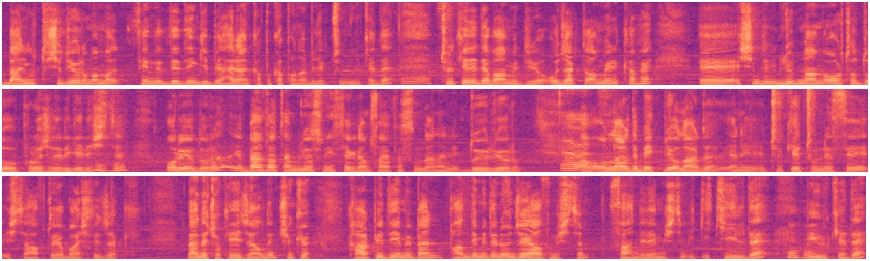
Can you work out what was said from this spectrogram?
ben yurt dışı diyorum ama senin de dediğin gibi her an kapı kapanabilir tüm ülkede. Türkiye'de devam ediyor. Ocak'ta Amerika ve e, şimdi Lübnan ve Orta Doğu projeleri gelişti. Oraya doğru. Ben zaten biliyorsun Instagram sayfasından hani duyuruyorum. Evet. Ama onlar da bekliyorlardı. Yani Türkiye turnesi işte haftaya başlayacak. Ben de çok heyecanlıyım çünkü Carpe Diem'i ben pandemiden önce yazmıştım. Sahnelemiştim iki, iki ilde, bir ülkede.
